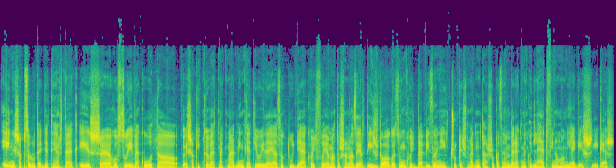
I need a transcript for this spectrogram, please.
Én is abszolút egyetértek, és hosszú évek óta, és akik követnek már minket jó ideje, azok tudják, hogy folyamatosan azért is dolgozunk, hogy bebizonyítsuk és megmutassuk az embereknek, hogy lehet finom, ami egészséges.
